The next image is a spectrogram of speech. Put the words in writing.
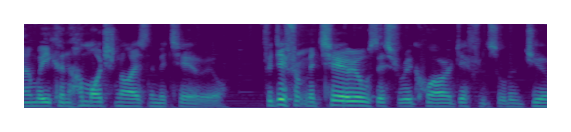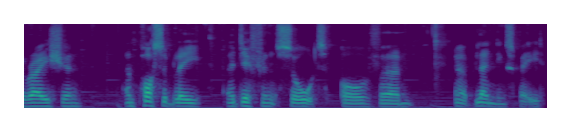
and we can homogenize the material. For different materials this will require a different sort of duration and possibly a different sort of um, uh, blending speed.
